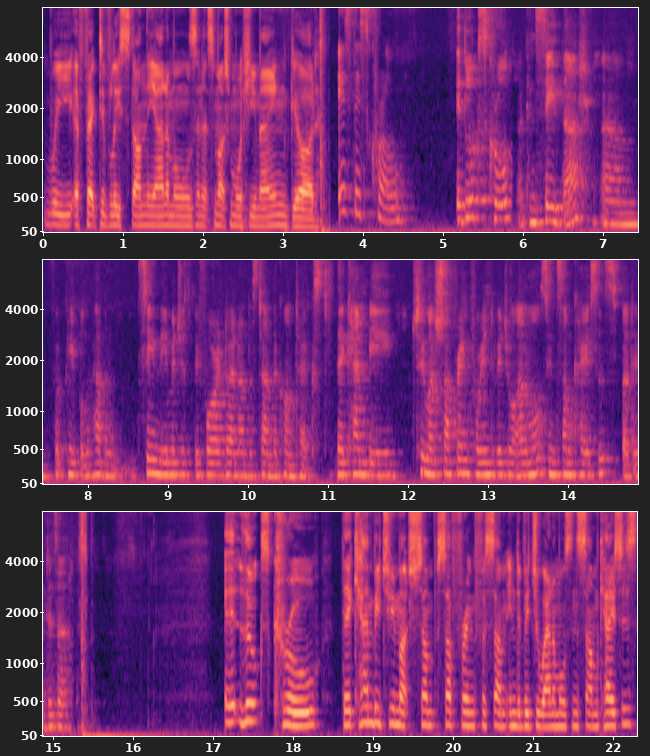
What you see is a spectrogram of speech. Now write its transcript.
we effectively stun the animals and it's much more humane? God. is this cruel? It looks cruel. I concede that um, for people who haven't seen the images before and don't understand the context. There can be too much suffering for individual animals in some cases, but it is a It looks cruel. There can be too much suffering for some individual animals in some cases.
